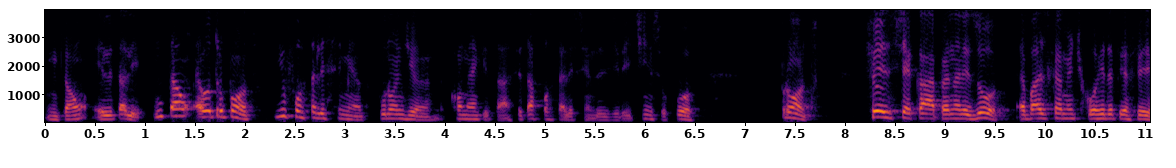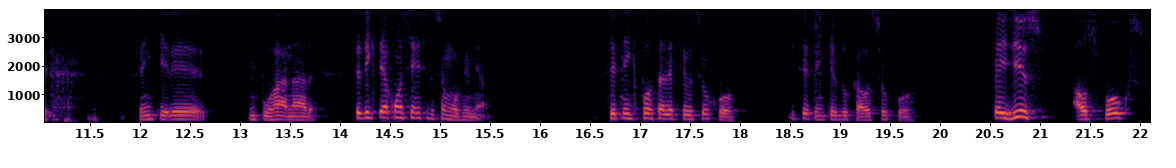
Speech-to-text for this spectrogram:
Então, ele está ali. Então, é outro ponto. E o fortalecimento? Por onde anda? Como é que está? Você está fortalecendo direitinho, seu corpo? Pronto. Fez check-up, analisou? É basicamente corrida perfeita. Sem querer empurrar nada. Você tem que ter a consciência do seu movimento. Você tem que fortalecer o seu corpo. E você tem que educar o seu corpo. Fez isso? Aos poucos,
